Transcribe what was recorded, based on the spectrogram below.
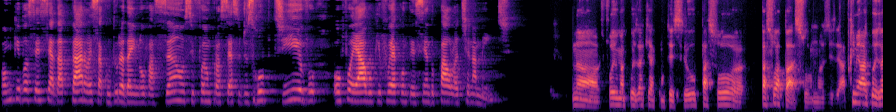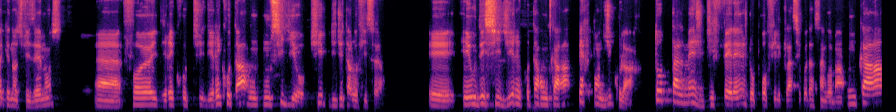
Como que vocês se adaptaram a essa cultura da inovação? Se foi um processo disruptivo ou foi algo que foi acontecendo paulatinamente? Não, foi uma coisa que aconteceu passou passo a passo, vamos dizer. A primeira coisa que nós fizemos uh, foi de, de recrutar um, um, CDO, Chief Digital Officer. E eu decidi recrutar um cara perpendicular, totalmente diferente do perfil clássico da Saint-Gobain. Um cara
